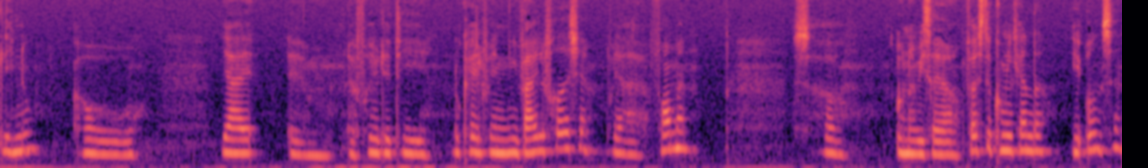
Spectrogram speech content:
lige nu, og jeg øhm, laver frivilligt i lokalforeningen i Vejle Fredericia, hvor jeg er formand. Så underviser jeg første kommunikanter i Odense.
